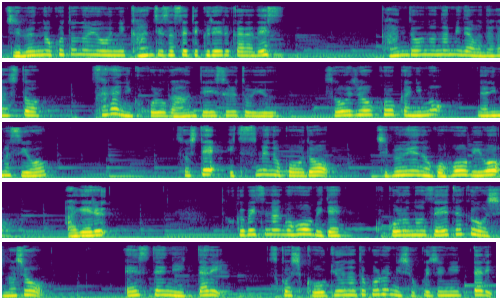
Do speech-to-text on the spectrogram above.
自分のことのように感じさせてくれるからです。感動の涙を流すとさらに心が安定するという相乗効果にもなりますよ。そして5つ目の行動自分へのご褒美をあげる。特別なご褒美で心の贅沢をしましょう。エース店に行ったり少し高級なところに食事に行ったり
